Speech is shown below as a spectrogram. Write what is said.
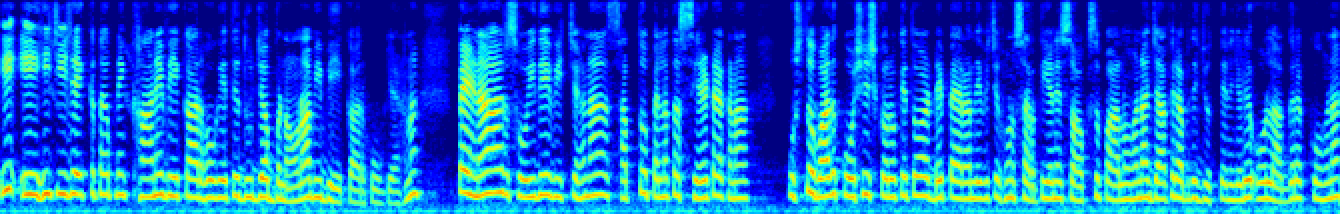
ਇਹ ਇਹੀ ਚੀਜ਼ ਹੈ, ਇੱਕ ਤਾਂ ਆਪਣੇ ਖਾਣੇ ਬੇਕਾਰ ਹੋ ਗਏ ਤੇ ਦੂਜਾ ਬਣਾਉਣਾ ਵੀ ਬੇਕਾਰ ਹੋ ਗਿਆ, ਹਨਾ। ਭੈਣਾ, ਰਸੋਈ ਦੇ ਵਿੱਚ ਹਨਾ ਸਭ ਤੋਂ ਪਹਿਲਾਂ ਤਾਂ ਸਿਰ ਢੱਕਣਾ ਉਸ ਤੋਂ ਬਾਅਦ ਕੋਸ਼ਿਸ਼ ਕਰੋ ਕਿ ਤੁਹਾਡੇ ਪੈਰਾਂ ਦੇ ਵਿੱਚ ਹੁਣ ਸਰਦੀਆਂ ਨੇ ਸੌਕਸ ਪਾ ਲਓ, ਹਨਾ, ਜਾਂ ਫਿਰ ਆਪਦੇ ਜੁੱਤੇ ਨੇ ਜਿਹੜੇ ਉਹ ਅਲੱਗ ਰੱਖੋ, ਹਨਾ।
